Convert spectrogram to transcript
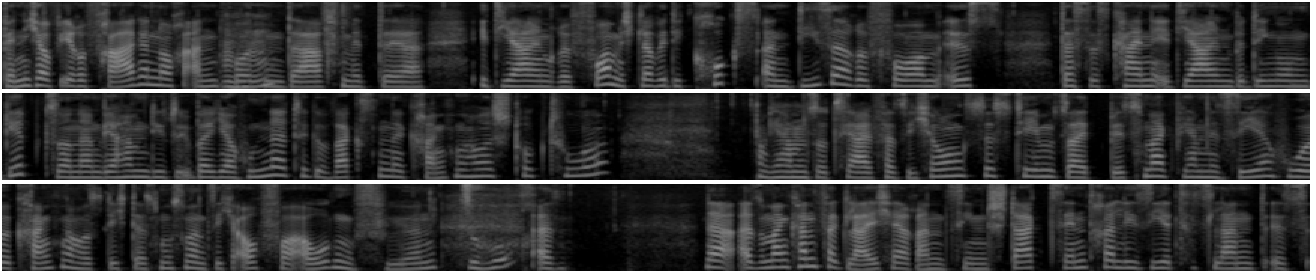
wenn ich auf Ihre Frage noch antworten mhm. darf mit der idealen Reform, ich glaube, die Krux an dieser Reform ist, dass es keine idealen Bedingungen gibt, sondern wir haben diese über Jahrhunderte gewachsene Krankenhausstruktur. Wir haben ein Sozialversicherungssystem seit Bismarck. Wir haben eine sehr hohe Krankenhausdichte. Das muss man sich auch vor Augen führen. Zu hoch? Also, na, also man kann Vergleiche heranziehen. Stark zentralisiertes Land ist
